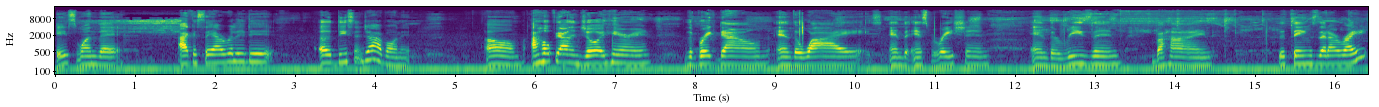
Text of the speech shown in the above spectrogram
it's one that I could say I really did a decent job on it. Um, I hope y'all enjoy hearing the breakdown and the whys and the inspiration and the reason behind the things that I write.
